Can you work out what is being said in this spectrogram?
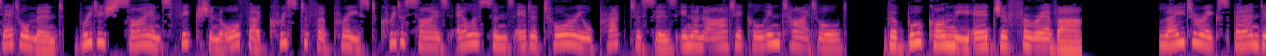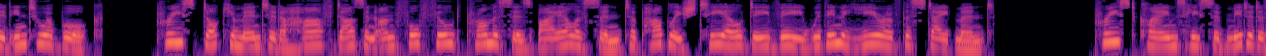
settlement. British science fiction author Christopher Priest criticized Ellison's editorial practices in an article entitled, The Book on the Edge of Forever, later expanded into a book. Priest documented a half-dozen unfulfilled promises by Ellison to publish TLDV within a year of the statement. Priest claims he submitted a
